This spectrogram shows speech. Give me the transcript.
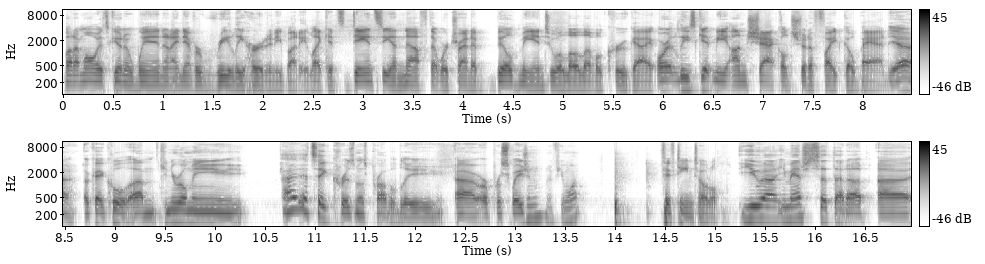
But I'm always going to win, and I never really hurt anybody. Like it's dancy enough that we're trying to build me into a low level crew guy, or at least get me unshackled should a fight go bad. Yeah. Okay. Cool. Um, can you roll me? I'd say charisma's probably uh, or persuasion if you want. 15 total. You uh, you managed to set that up. Uh,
